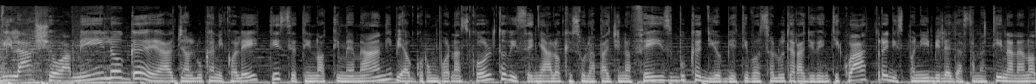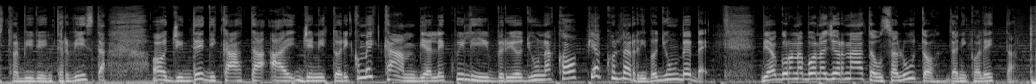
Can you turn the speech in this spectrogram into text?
Vi lascio a Melog e a Gianluca Nicoletti, siete in ottime mani, vi auguro un buon ascolto, vi segnalo che sulla pagina Facebook di Obiettivo Salute Radio 24 è disponibile da stamattina la nostra video intervista, oggi dedicata ai genitori, come cambia l'equilibrio di una coppia con l'arrivo di un bebè. Vi auguro una buona giornata, un saluto da Nicoletta.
